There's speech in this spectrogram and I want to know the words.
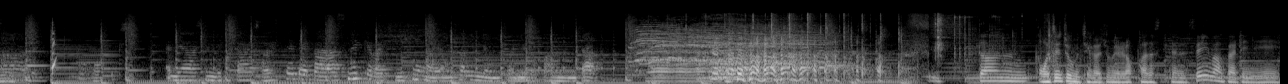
아, 네. 안녕하십니까. 저희 세대가 스낵 개발 김송아 영 선임연구원이라고 합니다. 일단은 어제 좀 제가 좀 연락 받았을 때는 세이 마가린이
